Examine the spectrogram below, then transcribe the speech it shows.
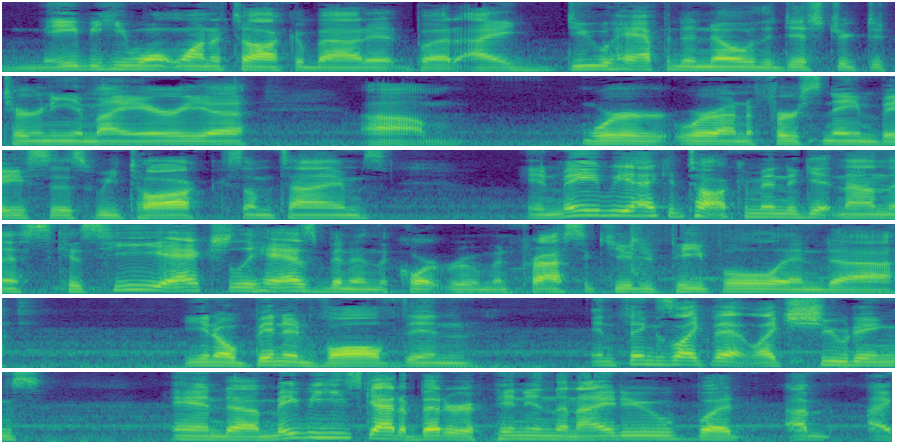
Maybe he won't want to talk about it, but I do happen to know the district attorney in my area. Um, we're we're on a first name basis. We talk sometimes, and maybe I could talk him into getting on this because he actually has been in the courtroom and prosecuted people, and uh, you know, been involved in in things like that, like shootings. And uh, maybe he's got a better opinion than I do, but I'm, I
